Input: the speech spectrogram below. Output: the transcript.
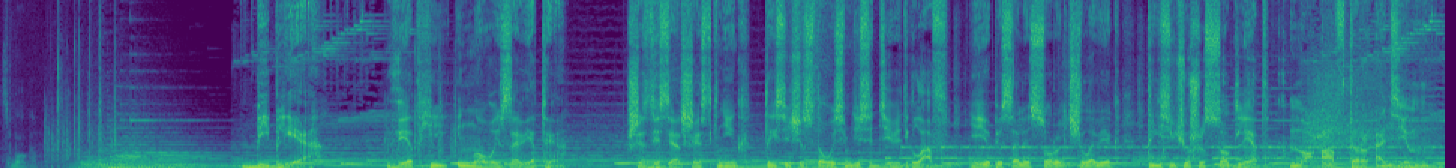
с Богом. Библия. Ветхий и Новый Заветы. 66 книг, 1189 глав. Ее писали 40 человек, 1600 лет. Но автор один —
